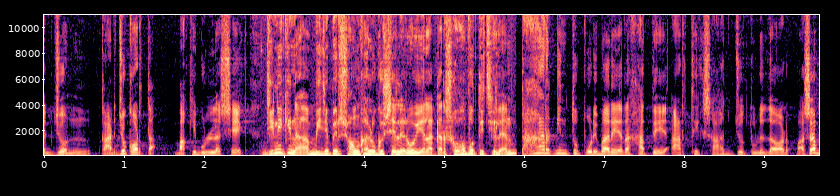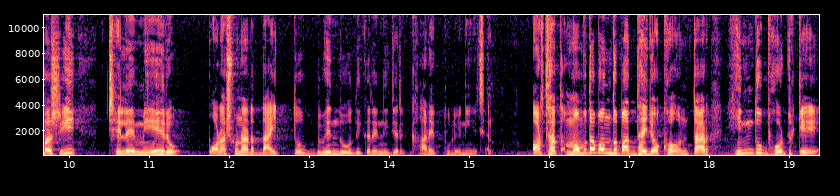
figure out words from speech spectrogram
একজন কার্যকর্তা বাকিবুল্লাহ শেখ, যিনি কিনা বিজেপির সংখ্যালঘু সেলের ওই এলাকার সভাপতি ছিলেন, তার কিন্তু পরিবারের হাতে আর্থিক সাহায্য তুলে দেওয়ার পাশাপাশি ছেলে মেয়েরও পড়াশোনার দায়িত্ব শুভেন্দু অধিকারী নিজের ঘাড়ে তুলে নিয়েছেন। অর্থাৎ মমতা বন্দ্যোপাধ্যায় যখন তার হিন্দু ভোটকে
